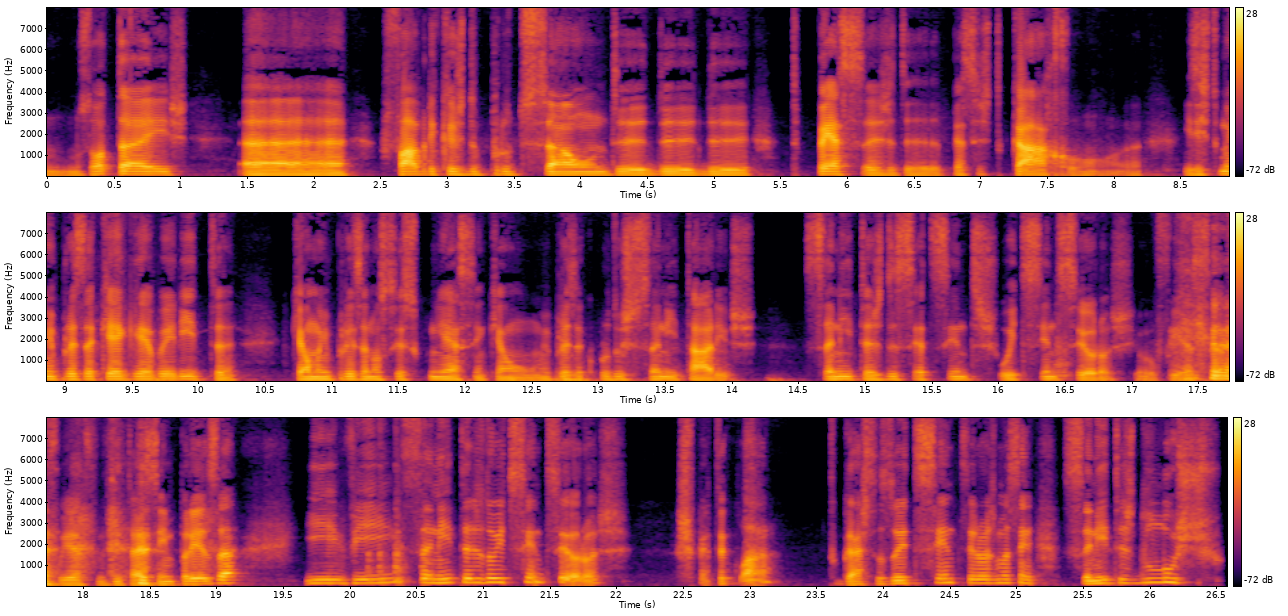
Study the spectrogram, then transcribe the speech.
nos hotéis, uh, fábricas de produção de, de, de, de, peças, de peças de carro. existe uma empresa que é a Geberita, que é uma empresa, não sei se conhecem, que é uma empresa que produz sanitários, sanitas de 700, 800 euros. Eu fui, essa, fui a visitar essa empresa e vi sanitas de 800 euros espetacular. Tu gastas 800 euros numa sanita. Sanitas de luxo.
